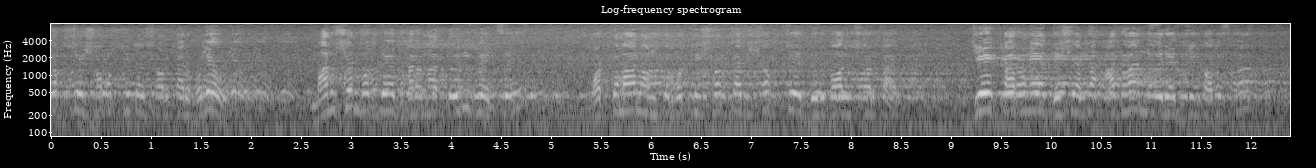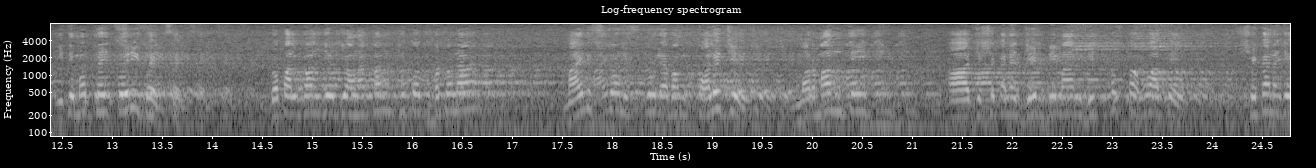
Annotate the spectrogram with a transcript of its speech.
সবচেয়ে সমর্থিত সরকার হলেও মানুষের মধ্যে ধারণা তৈরি হয়েছে বর্তমান অন্তর্বর্তী সরকার সবচেয়ে দুর্বল সরকার। যে কারণে দেশে একটা আধা নৈরাজ্যিক অবস্থা ইতিমধ্যেই তৈরি হয়েছে। গোপালগঞ্জের যে অনাকাঙ্ক্ষিত ঘটনা, মাইলস্টোন স্কুল এবং কলেজে মর্মান্তিক যে সেখানে জেট বিমান বিধ্বস্ত হওয়াতে সেখানে যে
